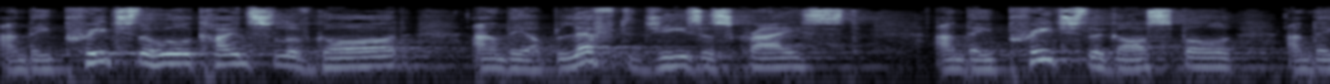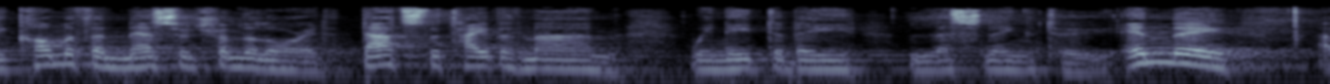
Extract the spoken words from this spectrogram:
and they preach the whole counsel of God, and they uplift Jesus Christ, and they preach the gospel, and they come with a message from the Lord, that's the type of man we need to be listening to. In the uh,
